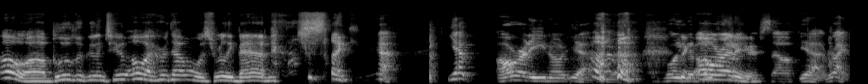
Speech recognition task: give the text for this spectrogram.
Oh, uh Blue Lagoon 2. Oh, I heard that one was really bad." just like yeah. Yep. Already, you know, yeah. Like, to poke fun already. yourself. Yeah, right.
